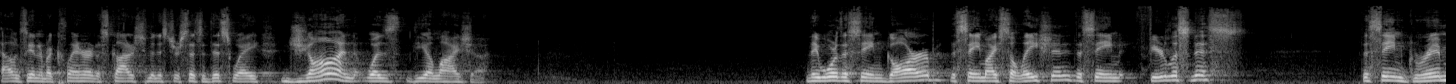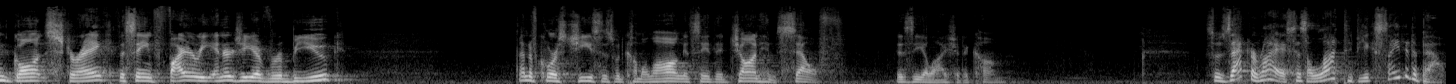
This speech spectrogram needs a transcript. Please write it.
Alexander Maclaren, a Scottish minister, says it this way John was the Elijah. They wore the same garb, the same isolation, the same fearlessness, the same grim, gaunt strength, the same fiery energy of rebuke. And of course, Jesus would come along and say that John himself is the Elijah to come. So Zacharias has a lot to be excited about.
